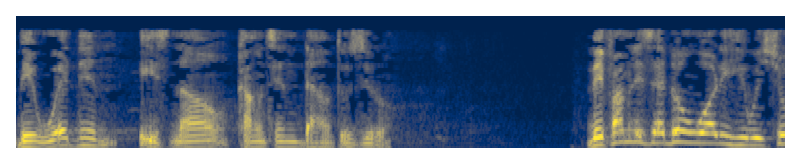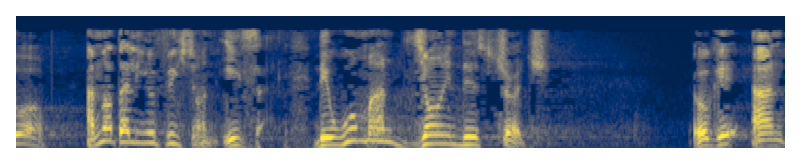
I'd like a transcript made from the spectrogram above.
The wedding is now counting down to zero. The family said, Don't worry, he will show up. I'm not telling you fiction. It's the woman joined this church. Okay? And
